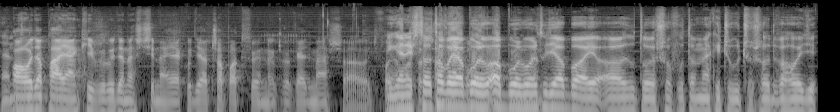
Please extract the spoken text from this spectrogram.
Nem Ahogy a pályán kívül ugyanezt csinálják, ugye a csapatfőnökök egymással. Hogy Igen, és tavaly abból, abból volt ugye a baj az utolsó futamnál kicsúcsosodva, hogy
